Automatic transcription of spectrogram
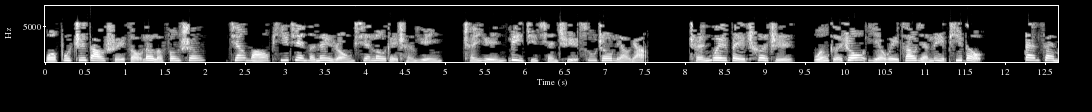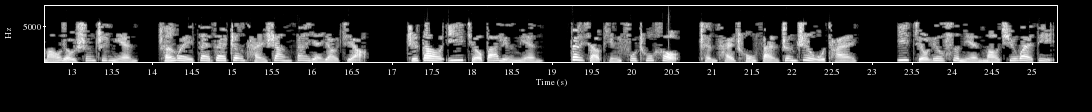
我不知道谁走漏了风声。将毛批件的内容泄露给陈云，陈云立即前去苏州疗养。陈未被撤职，文革中也未遭严厉批斗，但在毛有生之年，陈伟在在政坛上扮演要角。直到一九八零年，邓小平复出后，陈才重返政治舞台。一九六四年，毛去外地，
